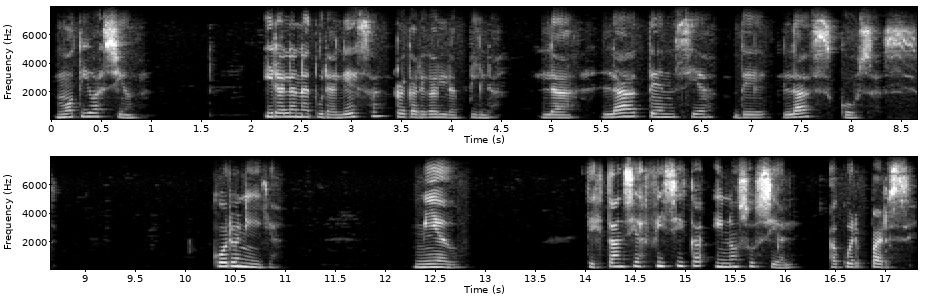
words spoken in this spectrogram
Motivación. Ir a la naturaleza, recargar la pila. La latencia de las cosas. Coronilla. Miedo. Distancia física y no social. Acuerparse.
